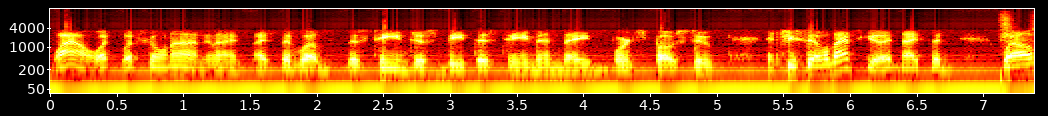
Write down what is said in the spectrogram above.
wow, what what's going on? And I, I said, well, this team just beat this team, and they weren't supposed to. And she said, well, that's good. And I said, well,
